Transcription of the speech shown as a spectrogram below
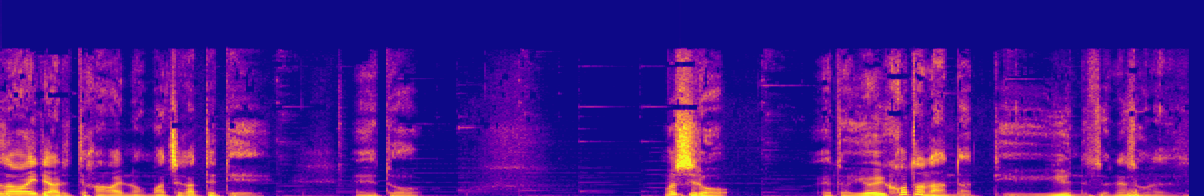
災いであるって考えるのは間違ってて、えっ、ー、と、むしろ、えっ、ー、と、良いことなんだっていう言うんですよね、そこらでさ。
